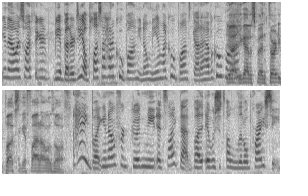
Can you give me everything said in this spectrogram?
you know, and so I figured it'd be a better deal. Plus, I had a coupon. You know, me and my coupons gotta have a coupon. Yeah, you got to spend thirty bucks to get five dollars off. hey, but you know, for good meat, it's like that. But it was just a little pricey.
